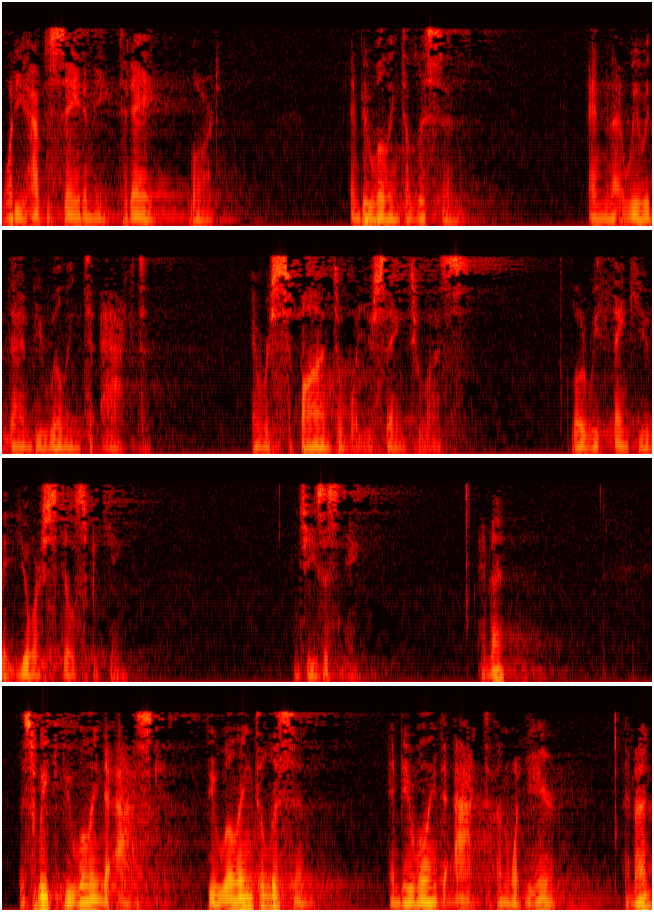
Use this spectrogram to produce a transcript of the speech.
what do you have to say to me today, Lord? And be willing to listen. And that we would then be willing to act and respond to what you're saying to us. Lord, we thank you that you're still speaking. In Jesus' name. Amen. This week, be willing to ask, be willing to listen, and be willing to act on what you hear. Amen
